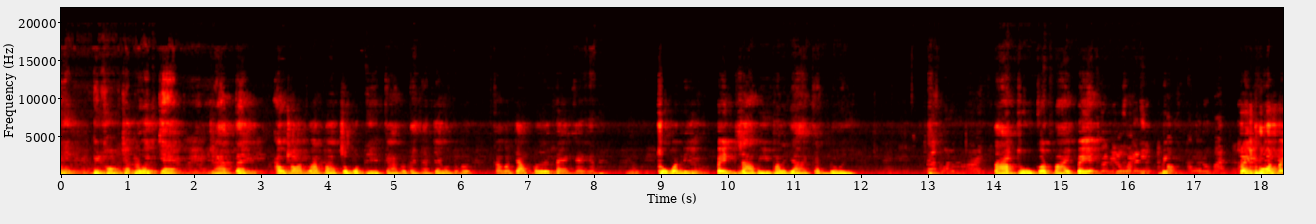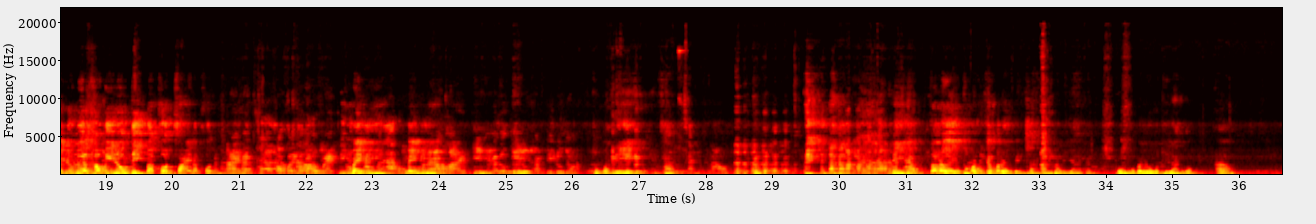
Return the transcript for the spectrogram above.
นี่เป็นของชำร่วยแจกงานแต่งเอาช้อนวัดมาสมมติเหตุการณ์ว่าแต่งงานแจกของชำร่วยเขาก็จับมือแต่งกันกันทุกวันนี้เป็นสามีภรรยากันโดย ตามถูกกฎหมายเป๊ะมีอัตโนมัติเฮ้ยพูดไม่รู้เรื่องเขามีลูกติดมาคนฝ่ายละคนใช่ครับสองคนเขามีลูกไหมไม่มีไม่มีแล้วใครมันก็ลูกเจอลูกสันติลูกเนาะทุกวันนี้ครับฉันลูกเรา ดีครับ ก็เลยทุกวันนี้เขาก็เลยเป็นสามีภรรยากัน ผมก็มารู้ทีหลังว่าอ้าว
